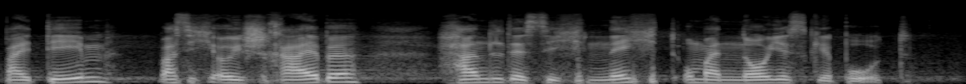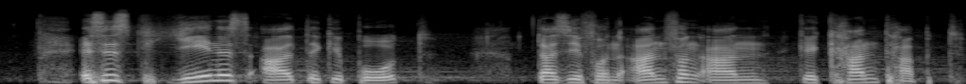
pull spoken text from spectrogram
bei dem, was ich euch schreibe, handelt es sich nicht um ein neues Gebot. Es ist jenes alte Gebot, das ihr von Anfang an gekannt habt.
